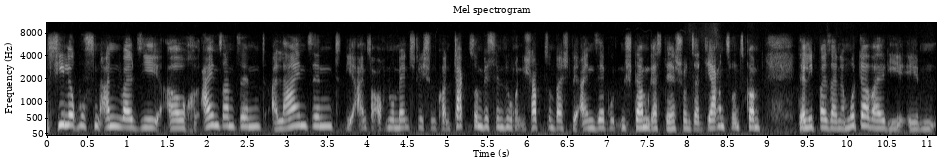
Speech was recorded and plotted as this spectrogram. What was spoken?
Viele rufen an, weil sie auch einsam sind, allein sind, die einfach auch nur menschlichen Kontakt so ein bisschen suchen. Ich habe zum Beispiel einen sehr guten Stammgast, der schon seit Jahren zu uns kommt. Der lebt bei seiner Mutter, weil die eben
